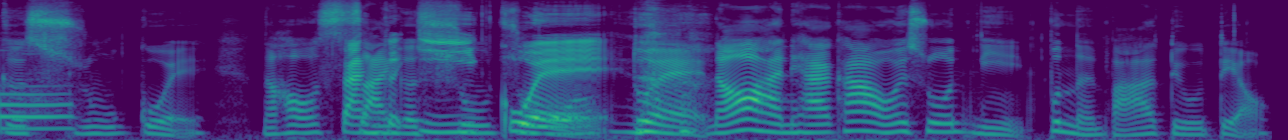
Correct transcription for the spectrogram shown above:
个书柜，哦、然后三个书柜，对，然后还你还看我会说你不能把它丢掉，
